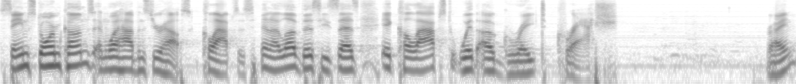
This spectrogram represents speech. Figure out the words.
Same storm comes, and what happens to your house? Collapses. And I love this. He says, It collapsed with a great crash. Right?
